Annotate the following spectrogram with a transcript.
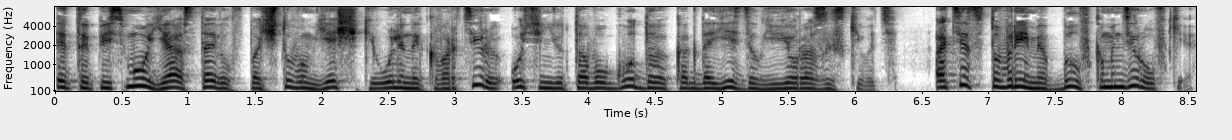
Это письмо я оставил в почтовом ящике Олиной квартиры осенью того года, когда ездил ее разыскивать. Отец в то время был в командировке.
